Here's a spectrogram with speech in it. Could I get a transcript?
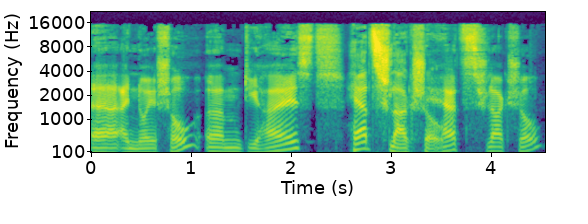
äh, eine neue Show, ähm, die heißt Herzschlagshow. Herzschlag Show.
